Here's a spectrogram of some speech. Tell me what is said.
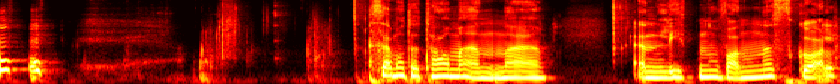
så jeg måtte ta meg en, eh, en liten vanneskål.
